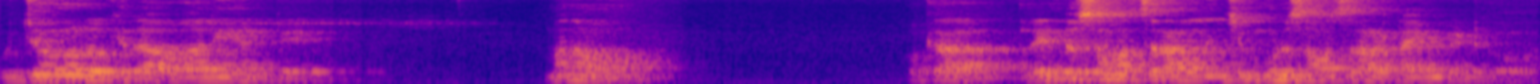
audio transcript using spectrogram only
ఉద్యోగంలోకి రావాలి అంటే మనం ఒక రెండు సంవత్సరాల నుంచి మూడు సంవత్సరాల టైం పెట్టుకోవాలి.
